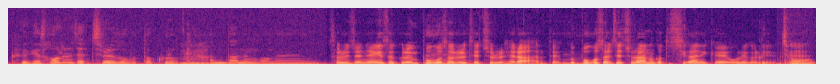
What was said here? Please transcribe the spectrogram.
그게 서류 제출에서부터 그렇게 음. 한다는 거는 서류 전형에서 그런 보고서를 네. 제출을 해라 하는데 그 음. 보고서를 제출하는 것도 시간이 꽤 오래 걸리는. 예.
